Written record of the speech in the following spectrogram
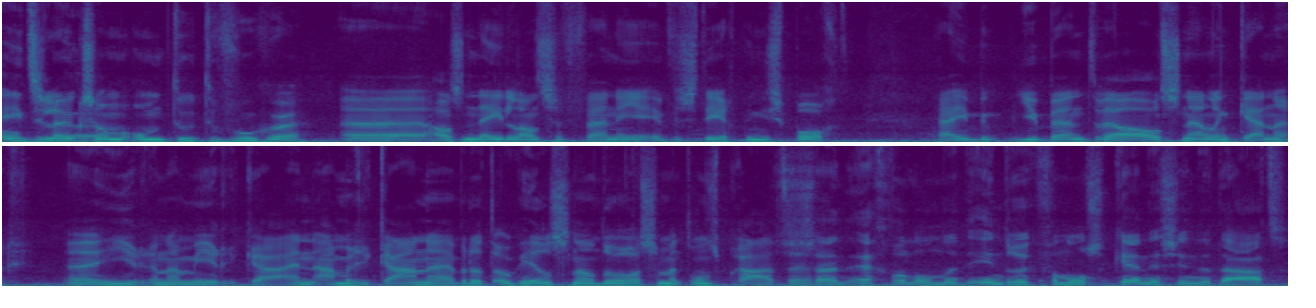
iets leuks eh, om, om toe te voegen. Eh, als Nederlandse fan en je investeert in die sport. Ja, je, be- je bent wel al snel een kenner eh, hier in Amerika. En Amerikanen hebben dat ook heel snel door als ze met ons praten. We zijn echt wel onder de indruk van onze kennis inderdaad.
